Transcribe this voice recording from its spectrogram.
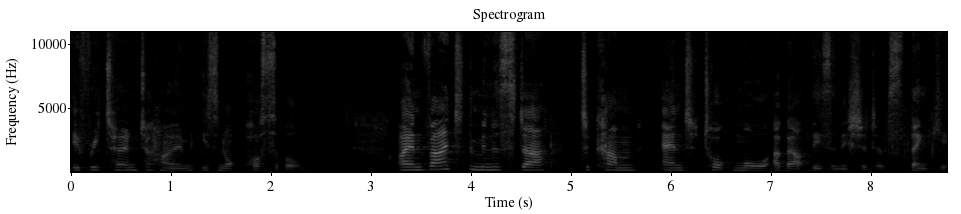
if return to home is not possible. I invite the Minister to come and talk more about these initiatives. Thank you.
